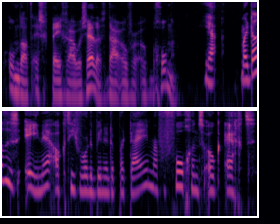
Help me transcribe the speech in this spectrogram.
omdat SGP-vrouwen zelf daarover ook begonnen. Ja, maar dat is één, hè? actief worden binnen de partij. Maar vervolgens ook echt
